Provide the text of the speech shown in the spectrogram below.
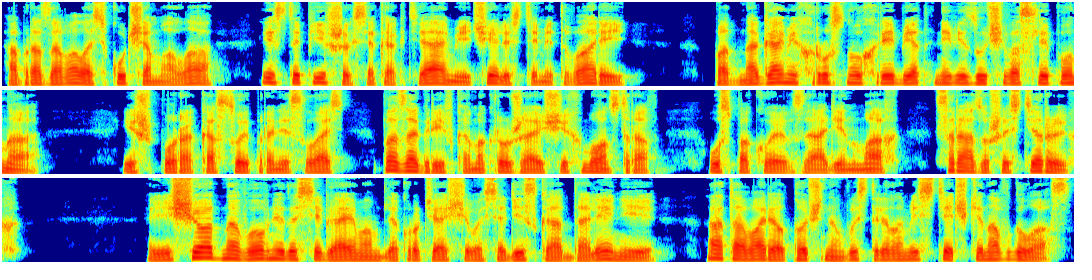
образовалась куча мала и сцепившихся когтями и челюстями тварей, под ногами хрустнул хребет невезучего слепуна, и шпора косой пронеслась по загривкам окружающих монстров, успокоив за один мах сразу шестерых. Еще одного в недосягаемом для крутящегося диска отдалении отоварил точным выстрелом из Стечкина в глаз.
